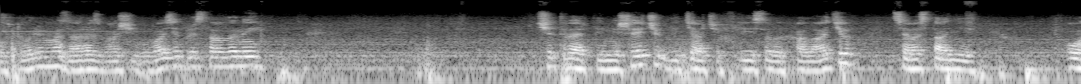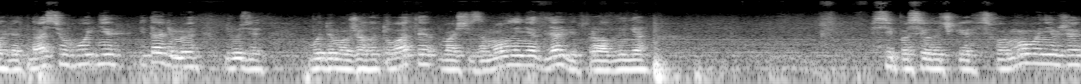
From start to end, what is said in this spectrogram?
Повторюємо, зараз вашій увазі представлений четвертий мішечок дитячих флісових халатів. Це останній огляд на сьогодні. І далі ми, друзі, будемо вже готувати ваші замовлення для відправлення. Всі посилочки сформовані вже.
